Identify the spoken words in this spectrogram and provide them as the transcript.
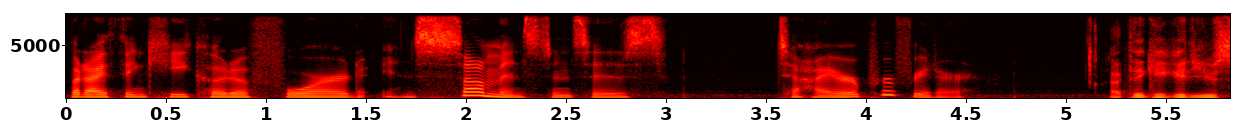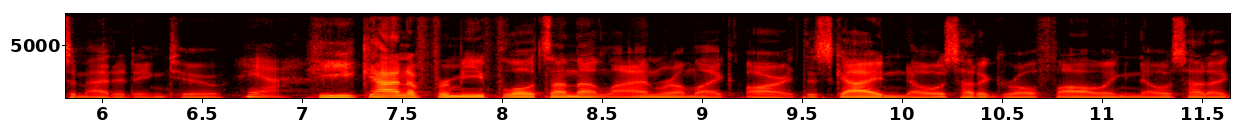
but i think he could afford in some instances to hire a proofreader I think he could use some editing too. yeah He kind of, for me, floats on that line where I'm like, all right, this guy knows how to grow following, knows how to,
